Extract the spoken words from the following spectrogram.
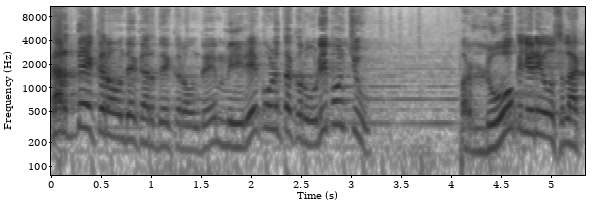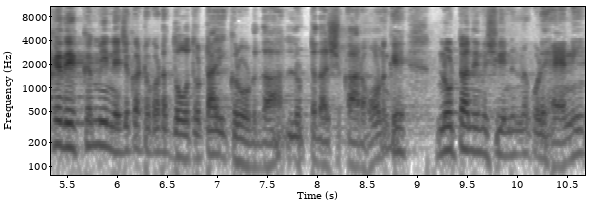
ਕਰਦੇ, ਕਰਾਉਂਦੇ ਕਰਦੇ, ਕਰਾਉਂਦੇ, ਮੇਰੇ ਕੋਲ ਤਾਂ ਕਰੋੜ ਹੀ ਪਹੁੰਚੂ। ਪਰ ਲੋਕ ਜਿਹੜੇ ਉਸ ਇਲਾਕੇ ਦੇ ਇੱਕ ਮਹੀਨੇ 'ਚ ਘੱਟੋ ਘੱਟ 2 ਤੋਂ 2.5 ਕਰੋੜ ਦਾ ਲੁੱਟ ਦਾ ਸ਼ਿਕਾਰ ਹੋਣਗੇ। ਨੋਟਾਂ ਦੀ ਮਸ਼ੀਨ ਇਹਨਾਂ ਕੋਲ ਹੈ ਨਹੀਂ।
